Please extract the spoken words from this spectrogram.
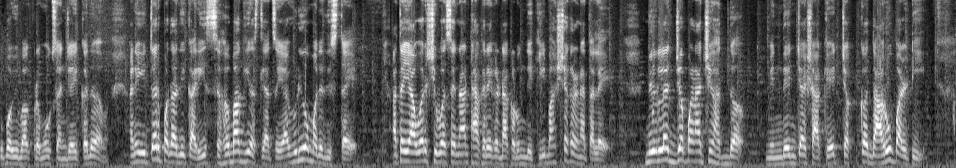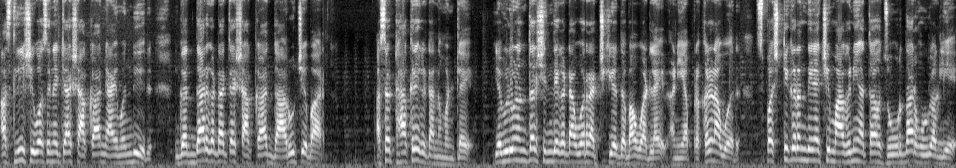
उपविभाग प्रमुख संजय कदम आणि इतर पदाधिकारी सहभागी असल्याचं या व्हिडिओमध्ये दिसतंय. आता यावर शिवसेना ठाकरे गटाकडून देखील भाष्य करण्यात आलंय. निर्लज्जपणाची हद्द मिंदेंच्या शाखेत चक्क दारू पार्टी असली शिवसेनेच्या शाखा न्याय मंदिर गद्दार गटाच्या शाखा दारूचे बार असं ठाकरे गटानं म्हटलंय. या व्हिडिओनंतर शिंदे गटावर राजकीय दबाव वाढलाय आणि या प्रकरणावर स्पष्टीकरण देण्याची मागणी आता जोरदार होऊ लागली आहे.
